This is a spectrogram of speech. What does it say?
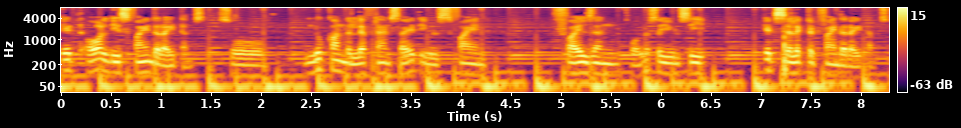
get all these finder items. So look on the left hand side, you will find files and folders. So you will see get selected finder items.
